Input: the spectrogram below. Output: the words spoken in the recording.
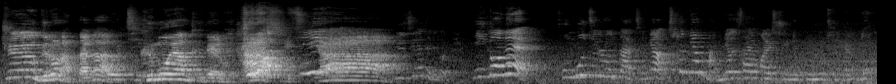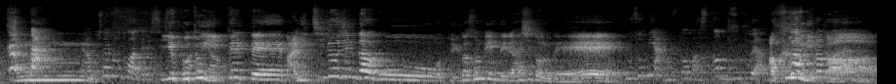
쭉 늘어났다가 옳지. 그 모양 그대로 다시. 그렇지. 야. 유지가 되는 거예요. 이거는 고무줄로 따지면 천년 만년 사용할 수 있는 고무줄이랑 똑같다라고 음. 설명 도와드릴 수 이게 보통. 입힐 때 많이 찢어진다고 또 이거 선배님들이 하시던데. 고소미 안 써봤어 누구야? 아 누가 그런 그러니까. 거야?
